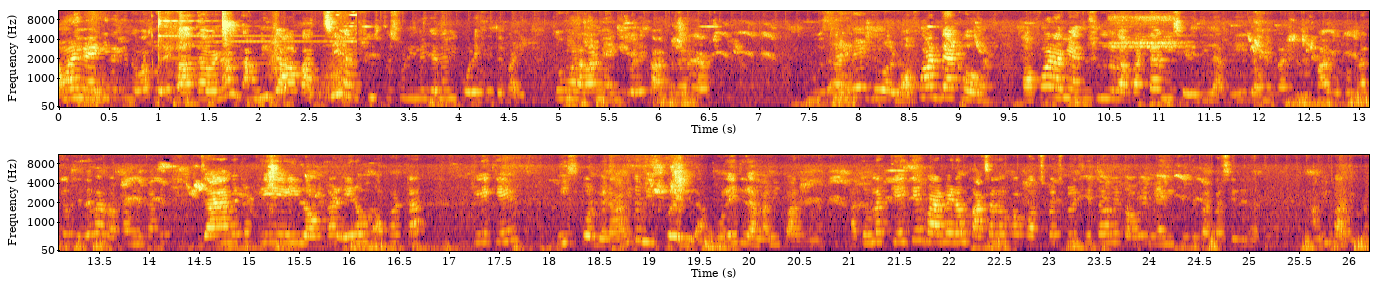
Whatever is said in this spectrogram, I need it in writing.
আমার ম্যাগিটাকে তোমার করে খাওয়াতে হবে না? আমি যা পাচ্ছি আমি সুস্থ শরীরে যেন আমি করে খেতে পারি। তোমার আমার ম্যাগি করে খাওয়াতে হবে অফার দেখো অফার আমি এত সুন্দর অফারটা আমি ছেড়ে দিলাম এই লঙ্কা পারব তোমরা কেউ খেতে পারবে কামড়ে কামড়ে জানাবে তো কে এই লঙ্কার এরকম অফারটা কে কে মিস করবে না। আমি তো মিস করে দিলাম বলেই দিলাম আমি পারব না। আর তোমরা কে কে পারবে এরকম কাঁচা লঙ্কা কচকচ করে খেতে হবে তবে ম্যাগি খেতে পারবা ছেলে থাকে আমি পারব না।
